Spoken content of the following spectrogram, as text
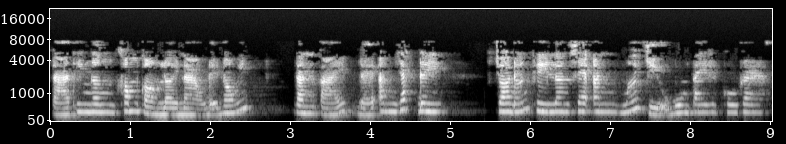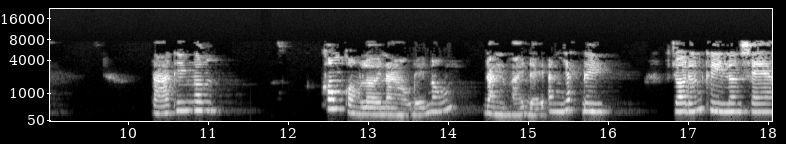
Tạ Thiên Ngân không còn lời nào để nói, đành phải để anh dắt đi, cho đến khi lên xe anh mới chịu buông tay cô ra. Tạ Thiên Ngân không còn lời nào để nói, đành phải để anh dắt đi. Cho đến khi lên xe,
